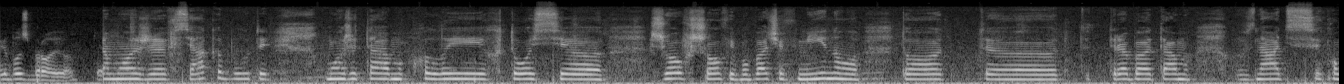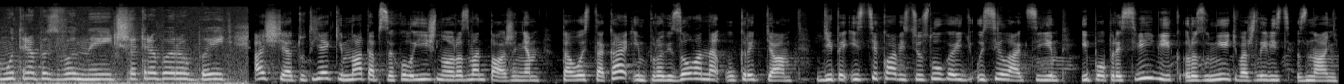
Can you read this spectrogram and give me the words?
любу зброю. Та Може всяке бути. Може там, коли хтось е, йшов, йшов і побачив міну, то треба там знати, кому треба дзвонити, що треба робити. А ще тут є кімната психологічного розвантаження та ось таке імпровізоване укриття. Діти із цікавістю слухають усі лекції і, попри свій вік, розуміють важливість знань,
